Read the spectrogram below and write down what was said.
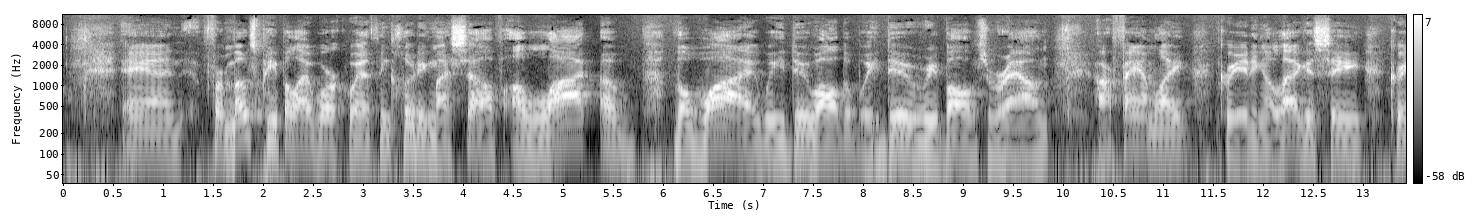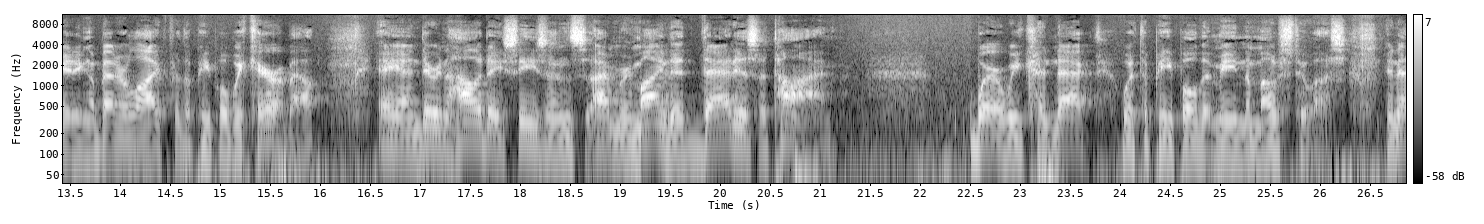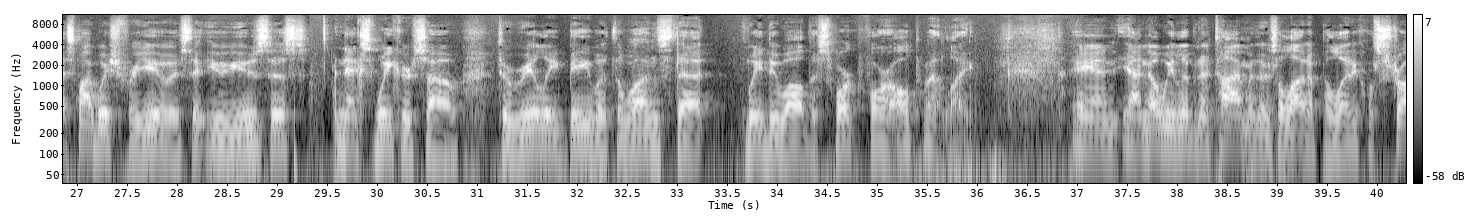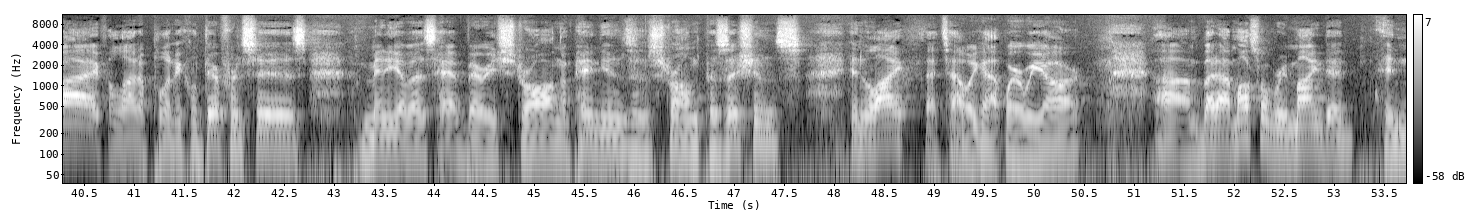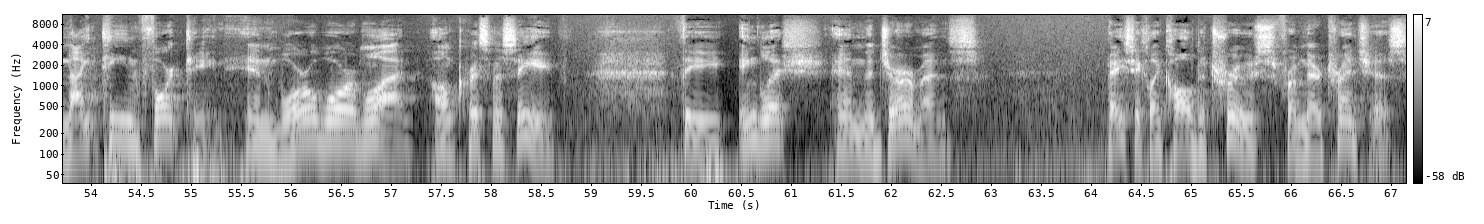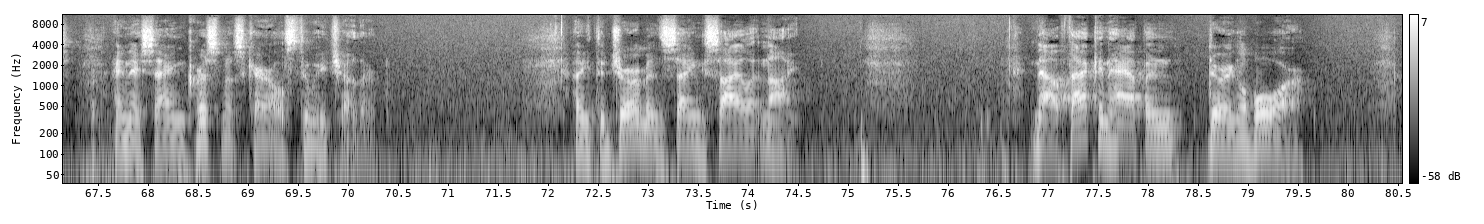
And for most people I work with, including myself, a lot of the why we do all that we do revolves around our family, creating a legacy, creating a better life for the people we care about. And during the holiday seasons, I'm reminded that is a time where we connect with the people that mean the most to us. And that's my wish for you is that you use this next week or so to really be with the ones that we do all this work for ultimately. And I know we live in a time where there's a lot of political strife, a lot of political differences. Many of us have very strong opinions and strong positions in life. That's how we got where we are. Um, but I'm also reminded in 1914, in World War I, on Christmas Eve, the English and the Germans basically called a truce from their trenches and they sang Christmas carols to each other. I think the Germans sang Silent Night. Now, if that can happen during a war,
